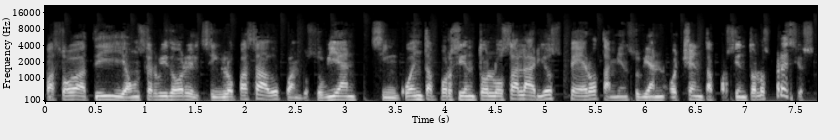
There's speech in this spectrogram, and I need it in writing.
pasó a ti y a un servidor el siglo pasado, cuando subían 50% los salarios, pero también subían 80% los precios.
